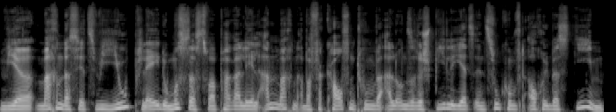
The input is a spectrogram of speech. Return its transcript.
wir machen das jetzt wie Uplay, du musst das zwar parallel anmachen, aber verkaufen tun wir all unsere Spiele jetzt in Zukunft auch über Steam,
